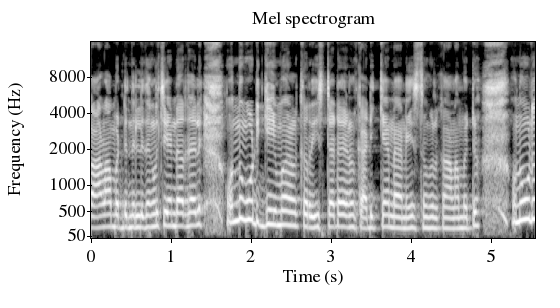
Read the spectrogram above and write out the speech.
കാണാൻ പറ്റുന്നില്ല. നിങ്ങൾ ചെയ്യേണ്ട പറഞ്ഞാൽ ഒന്നും കൂടി ഗെയിമുകൾക്ക് റീസ്റ്റാർട്ട് നിങ്ങൾക്ക് അടിക്കാനാണ് ഈ നിങ്ങൾക്ക് കാണാൻ പറ്റും. ഒന്നും കൂടി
